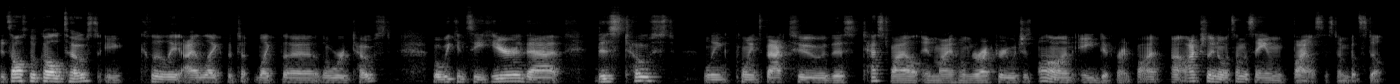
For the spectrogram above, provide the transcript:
It's also called toast. Clearly, I like the like the the word toast, but we can see here that this toast link points back to this test file in my home directory, which is on a different file. Uh, actually, no, it's on the same file system, but still,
